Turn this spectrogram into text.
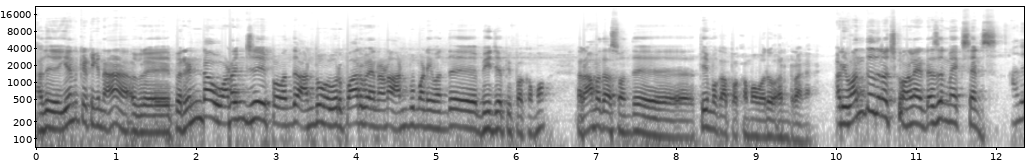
அது ஏன்னு கேட்டிங்கன்னா இவர் இப்போ ரெண்டாக உடஞ்சி இப்போ வந்து அன்பு ஒரு பார்வை என்னன்னா அன்புமணி வந்து பிஜேபி பக்கமும் ராமதாஸ் வந்து திமுக பக்கமும் வருவார்ன்றாங்க. அப்படி வந்ததுன்னு வச்சுக்கோங்களேன் இட் டசன்ட் மேக் சென்ஸ் அது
